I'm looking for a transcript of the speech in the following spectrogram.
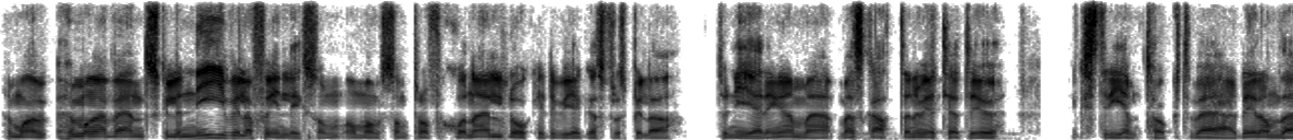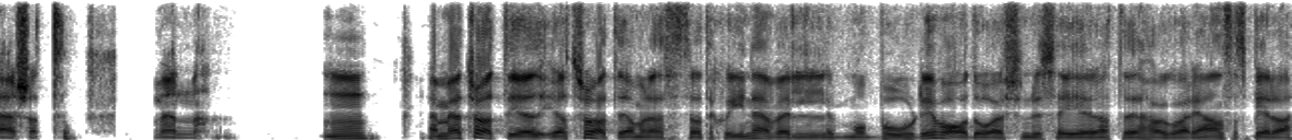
hur många, hur många event skulle ni vilja få in liksom, om man som professionell åker till Vegas för att spela turneringar med, med skatten? Nu vet jag att det är extremt högt värde i de där. Så att, men Mm. Ja, men jag tror att, jag, jag tror att ja, men strategin är väl, borde ju vara då, eftersom du säger att det är hög varians, att spela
